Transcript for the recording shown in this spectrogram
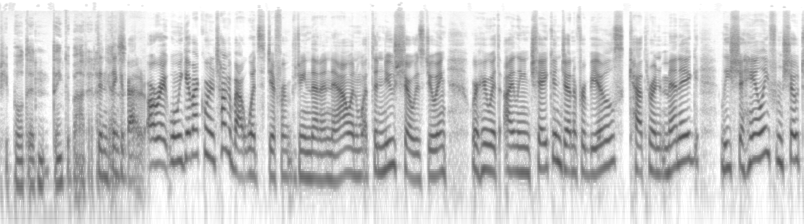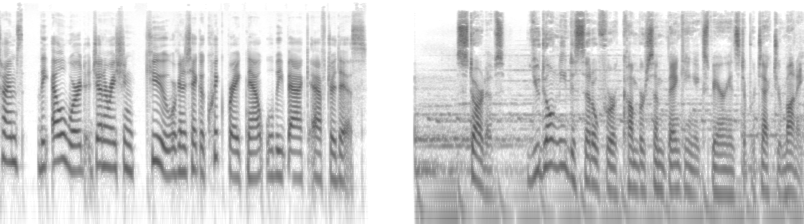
people didn't think about it. I Didn't think guess. about it. All right, when we get back, we're going to talk about what's different between then and now and what the new show is doing. We're here with Ilene Chaiken, Jennifer Beals, Katherine Moennig, Leisha Hailey from Showtime's The L Word, Generation Q. We're going to take a quick break now. We'll be back after this. Startups, you don't need to settle for a cumbersome banking experience to protect your money.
